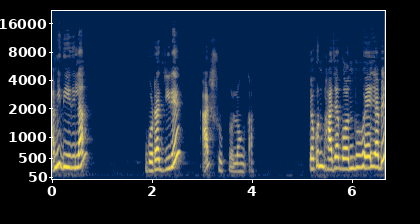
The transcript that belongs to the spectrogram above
আমি দিয়ে দিলাম গোটা জিরে আর শুকনো লঙ্কা। যখন ভাজা গন্ধ হয়ে যাবে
